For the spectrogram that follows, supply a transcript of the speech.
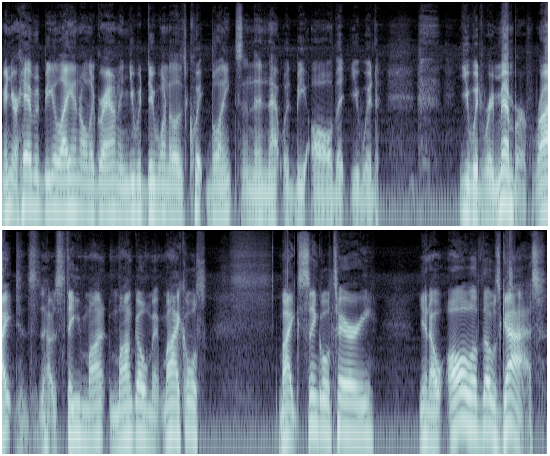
and your head would be laying on the ground and you would do one of those quick blinks and then that would be all that you would you would remember right? Uh, steve Mon- mongo mcmichaels mike singletary you know all of those guys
